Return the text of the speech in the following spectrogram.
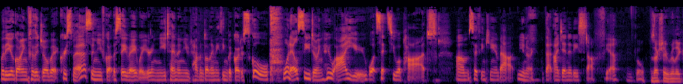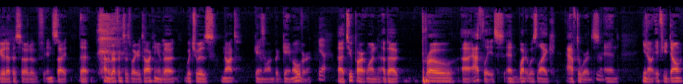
whether you're going for the job at Christmas and you've got the CV where you're in year 10 and you haven't done anything but go to school. What else are you doing? Who are you? What sets you apart? Um, so thinking about, you know, that identity stuff. Yeah. Cool. There's actually a really good episode of Insight that kind of references what you're talking about, which was not Game On, but Game Over. Yeah. A two part one about pro uh, athletes and what it was like afterwards. And, you know, if you don't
